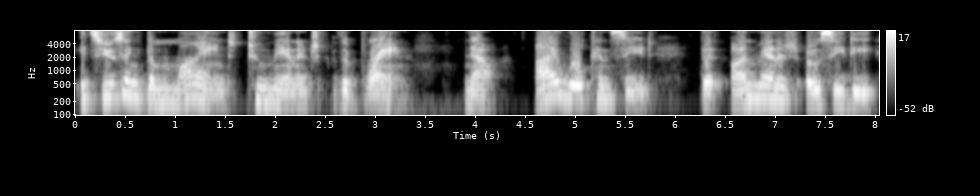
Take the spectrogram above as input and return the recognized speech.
It's using the mind to manage the brain. Now, I will concede that unmanaged OCD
